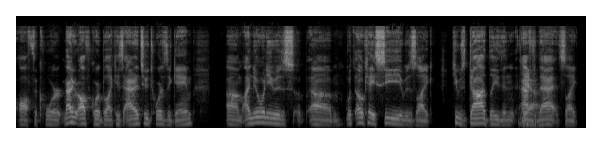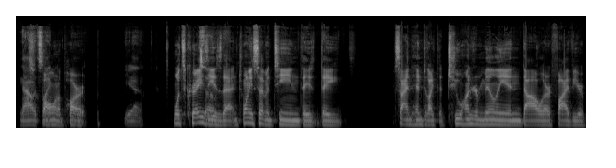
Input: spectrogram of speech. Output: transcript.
off the court. Not even off the court, but like his attitude towards the game. Um, I knew when he was um with OKC, it was like he was godly. Then Yeah. after that, it's like now It's it's, like, falling apart. Yeah, What's crazy So- is that in 2017 they they signed him to like the 200 million dollar five year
